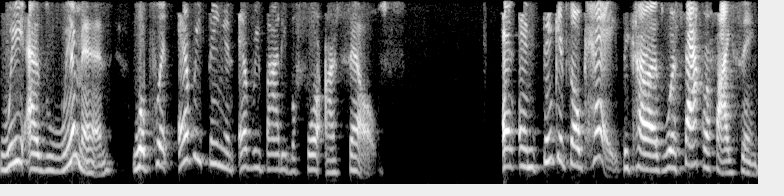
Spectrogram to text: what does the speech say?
we as women will put everything and everybody before ourselves and and think it's okay because we're sacrificing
